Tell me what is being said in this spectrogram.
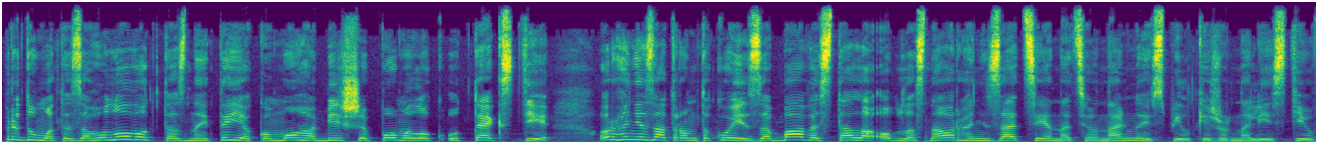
придумати заголовок та знайти якомога більше помилок у тексті. Організатором такої забави стала обласна організація Національної спілки журналістів.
